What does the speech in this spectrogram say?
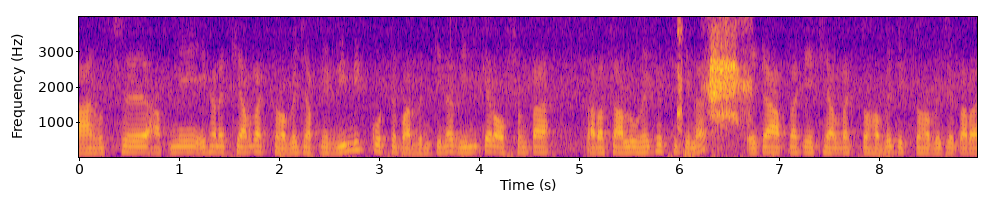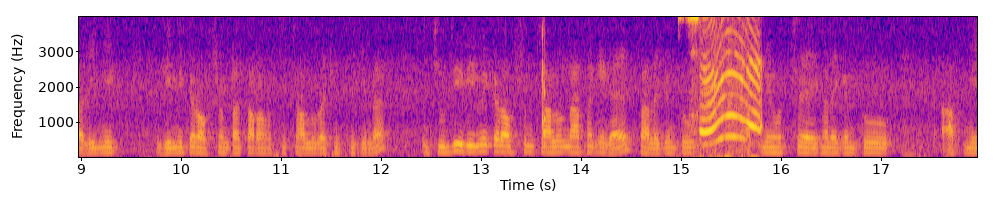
আর হচ্ছে আপনি এখানে খেয়াল রাখতে হবে যে আপনি রিমিক করতে পারবেন কিনা রিমিকের অপশনটা তারা চালু রেখেছে কিনা, এটা আপনাকে খেয়াল রাখতে হবে, দেখতে হবে যে তারা রিমিক রিমিকের অপশনটা তারা হচ্ছে চালু রেখেছে কিনা। যদি রিমিকের অপশন চালু না থাকে গাইস তাহলে কিন্তু আপনি হচ্ছে এখানে কিন্তু আপনি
